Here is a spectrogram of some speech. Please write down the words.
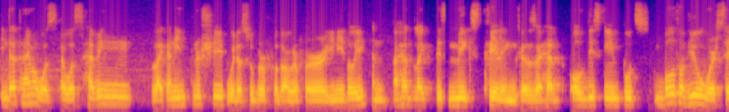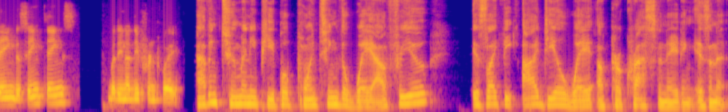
in that time i was i was having like an internship with a super photographer in italy and i had like this mixed feeling because i had all these inputs both of you were saying the same things but in a different way Having too many people pointing the way out for you is like the ideal way of procrastinating, isn't it?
